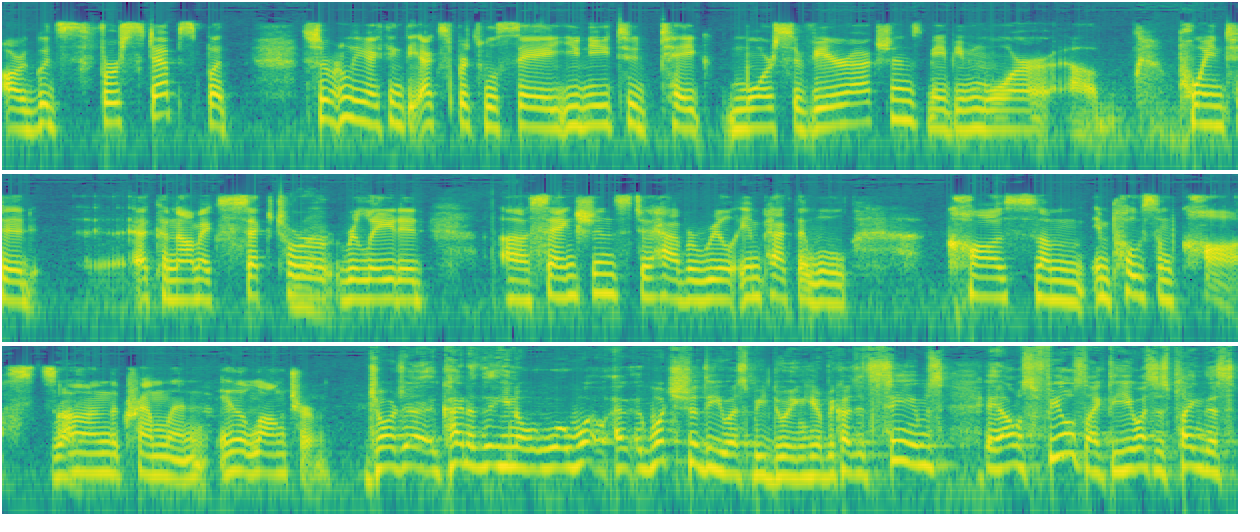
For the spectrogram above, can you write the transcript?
are good first steps, but certainly I think the experts will say you need to take more severe actions, maybe more um, pointed economic sector related uh, sanctions to have a real impact that will cause some impose some costs right. on the Kremlin in the long term. Georgia, kind of, you know, what, uh, what, should the U.S. be doing here? Because it seems, it almost feels like the U.S. is playing this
